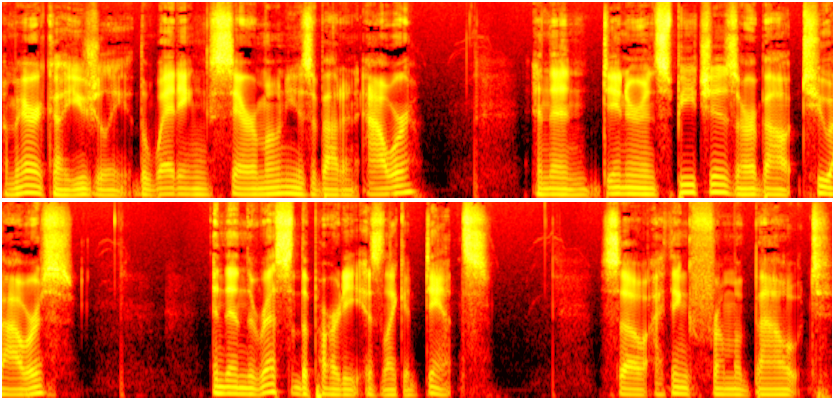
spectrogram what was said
America, usually the wedding ceremony is about an hour, and then dinner and speeches are about two hours, and then the rest of the party is like a dance. So I think from about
